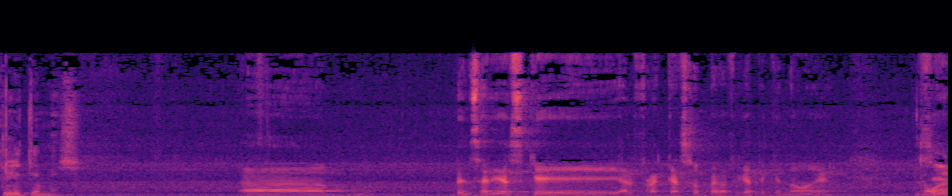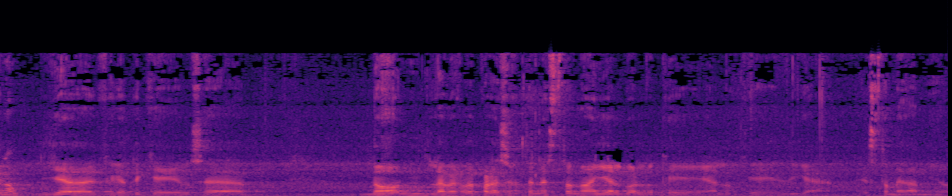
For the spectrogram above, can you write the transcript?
¿Qué le temes? Ah, pensarías que al fracaso, pero fíjate que no, ¿eh? Qué Sí, bueno. Ya, fíjate que, o sea, no, la verdad para serte honesto no hay algo a lo que, a lo que diga, esto me da miedo.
